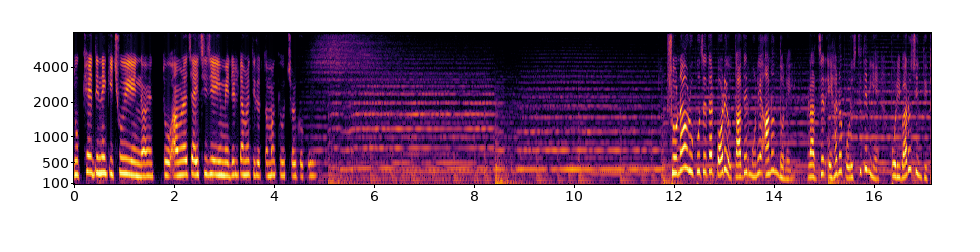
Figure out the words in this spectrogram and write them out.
দুঃখের দিনে কিছুই নয়। তো আমরা চাইছি যে এই মেডেলটা আমরা তিলোত্তমাকে উৎসর্গ করি। সোনা ও রূপজেতার পরেও তাদের মনে আনন্দ নেই। রাজ্যের এহেন পরিস্থিতি নিয়ে পরিবারও চিন্তিত।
